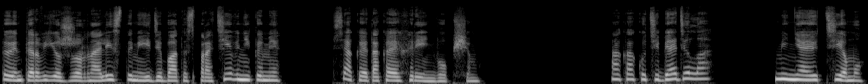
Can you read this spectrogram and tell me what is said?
то интервью с журналистами и дебаты с противниками. Всякая такая хрень, в общем. «А как у тебя дела?» Меняю тему,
